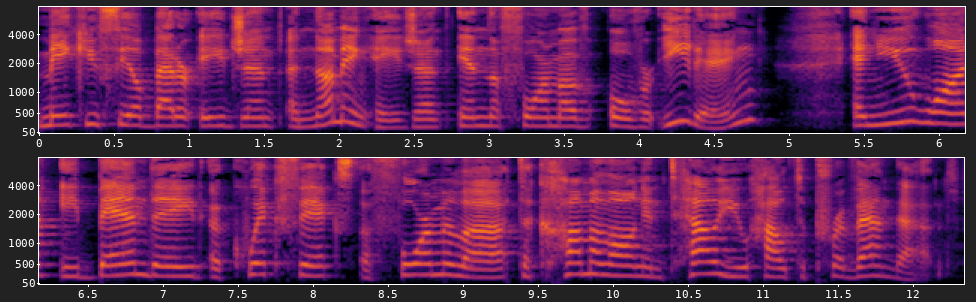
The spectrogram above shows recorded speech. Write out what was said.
make you feel better agent, a numbing agent in the form of overeating. And you want a band aid, a quick fix, a formula to come along and tell you how to prevent that.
